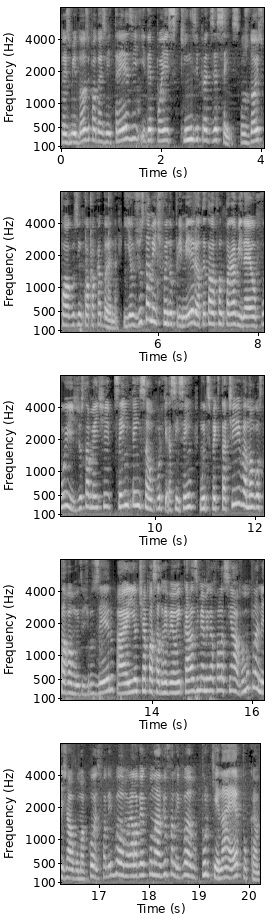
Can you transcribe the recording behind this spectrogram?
2012 pra 2013 e depois 15 pra 16. Os dois fogos em Copacabana. E eu justamente fui no primeiro, eu até tava falando pra Gabi, né? Eu fui justamente sem intenção, porque, assim, sem muita expectativa, não gostava muito de cruzeiro. Aí eu tinha passado o Réveillon em casa e minha amiga falou assim: ah, vamos planejar alguma coisa? Falei, vamos. Ela veio com o navio, falei, vamos. Porque na época,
